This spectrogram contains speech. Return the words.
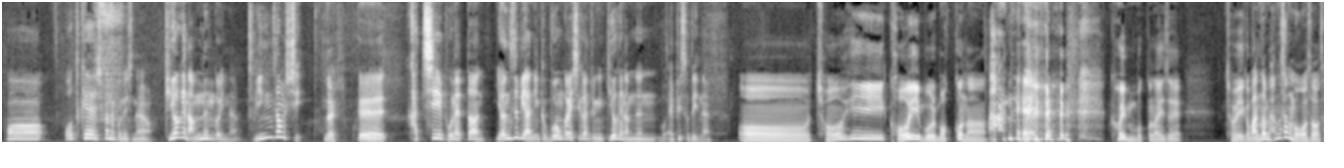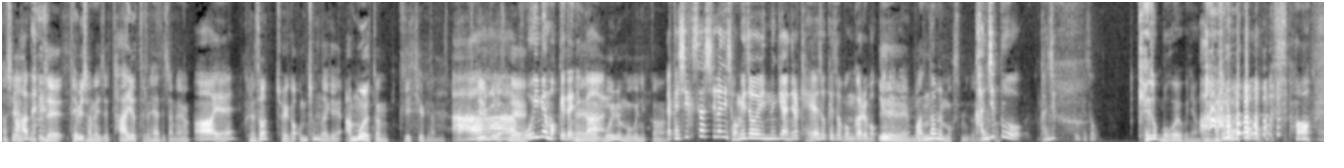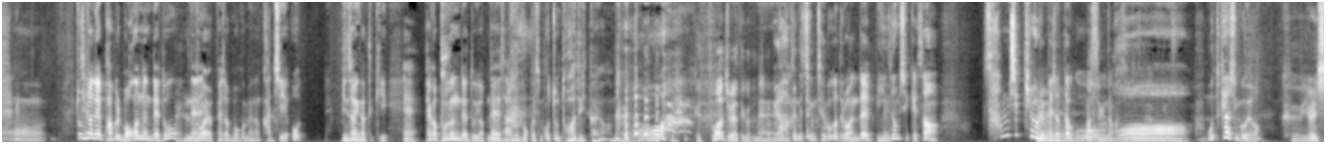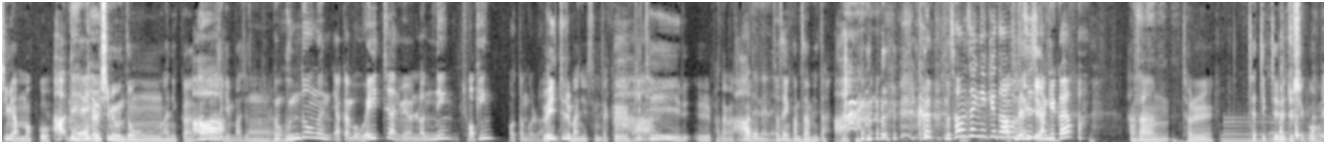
어, 어떻게 시간을 보내시나요? 기억에 남는 거 있나요? 민성 씨. 네. 그, 같이 보냈던 연습이 아닌 그 무언가의 시간 중에 기억에 남는 뭐 에피소드 있나요? 어, 저희 거의 뭘 먹거나. 네. 거의 뭐 먹거나 이제 저희가 만나면 항상 먹어서 사실 아, 네. 이제 데뷔 전에 이제 다이어트를 해야 되잖아요. 아, 예. 그래서 저희가 엄청나게 안 모였던 그게 기억이 납니다. 아, 일부러, 네. 모이면 먹게 되니까. 네, 모이면 먹으니까. 약간 식사 시간이 정해져 있는 게 아니라 계속해서 뭔가를 먹게 예, 되는. 만나면 먹습니다. 간식도 간식도 계속. 계속 먹어요, 그냥. 아. 계속 먹고. 어, 어, 좀 전에 밥을 먹었는데도 네. 누가 옆에서 먹으면 같이 어 민성이가 특히 예. 배가 부른데도 옆에 네. 사람이 먹고 있으면 어 좀 도와드릴까요? 오. 그 도와줘야 되거든요. 네. 야, 근데 지금 제보가 들어왔는데 민성 씨께서 30kg를 음, 빼셨다고. 맞습니다, 맞습니다. 와, 어떻게 하신 거예요? 그 열심히 안 먹고 아, 네. 음, 열심히 운동하니까 아. 빠지긴 빠졌어요. 음. 그럼 운동은 약간 뭐 weight 아니면 running, 조깅 어? 떤 걸로? weight를 많이 했습니다. 그 아. PT를 받아가지고 아, 네네네. 선생님 감사합니다. 아, 뭐 선생님께도 아, 한번 메시지 선생님께요. 남길까요? 항상 저를 채찍질 해주시고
